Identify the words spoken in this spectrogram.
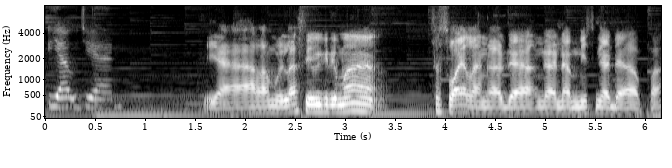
Iya ujian. Ya, alhamdulillah sih Fikri mah sesuai lah, nggak ada nggak ada miss, nggak ada apa.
